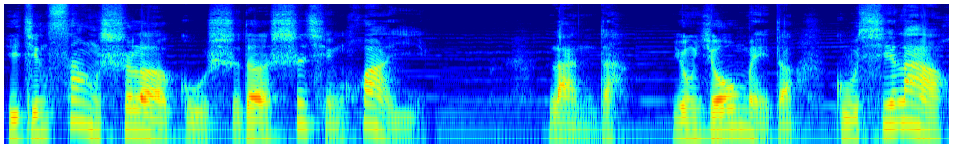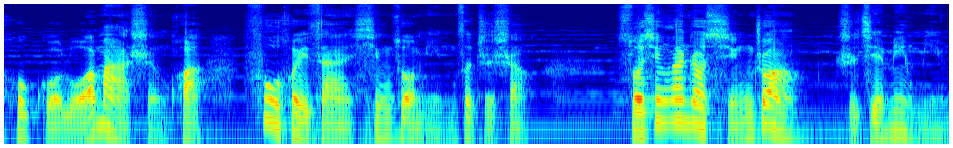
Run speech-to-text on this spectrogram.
已经丧失了古时的诗情画意，懒得用优美的古希腊或古罗马神话。附会在星座名字之上，索性按照形状直接命名，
